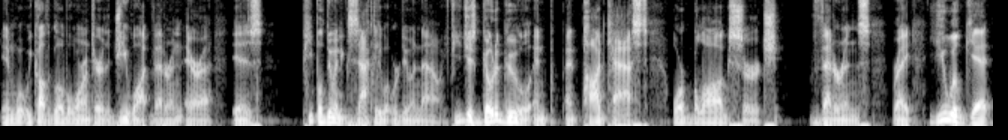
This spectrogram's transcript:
in what we call the global war on terror, the GWOT veteran era, is people doing exactly what we're doing now. If you just go to Google and and podcast or blog search veterans, right, you will get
